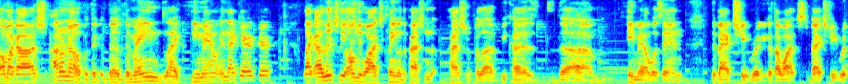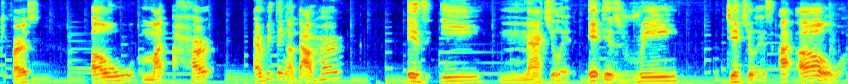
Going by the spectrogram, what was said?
Oh my gosh. I don't know. But the, the, the main like female in that character, like I literally only watched Clean with the Passion Passion for Love because the um female was in the Backstreet Rookie because I watched Backstreet Rookie first. Oh my her everything about her is immaculate. It is ridiculous. I oh,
